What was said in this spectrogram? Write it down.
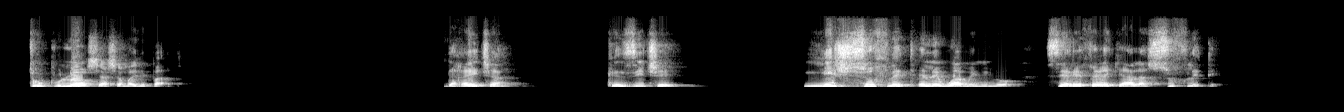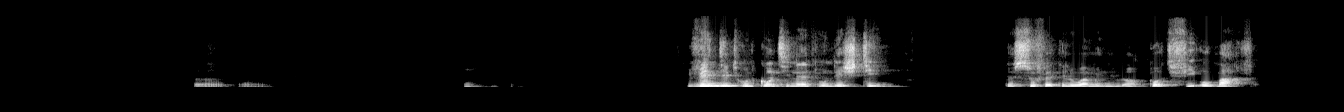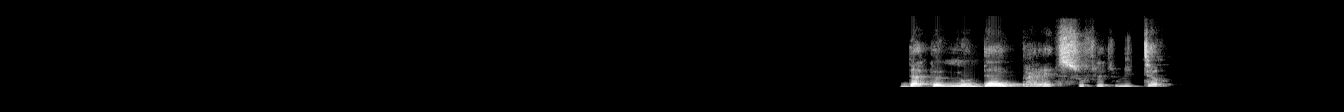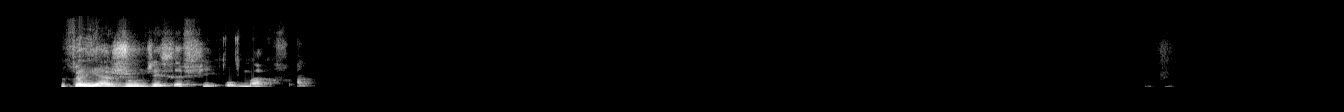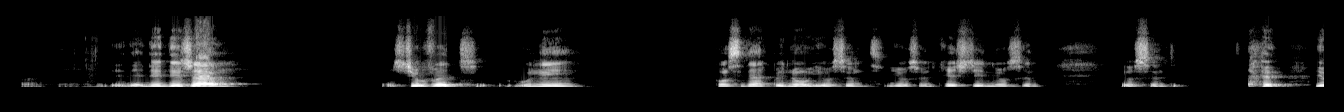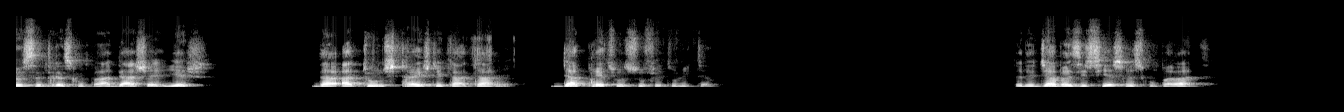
trupul lor și așa mai departe. Dar aici, când zice nici sufletele oamenilor se referă chiar la suflete. Vin dintr-un continent unde știm că sufletele oamenilor pot fi o marfă. Dacă nu dai preț sufletului tău, vei ajunge să fii o marfă. De, de, deja, știu, văd unii consideră pe nu, eu sunt, eu sunt creștin, eu sunt, eu sunt, eu sunt răscumpărat. Da, așa ești. Dar atunci trăiește ca atare. Da prețul sufletului tău. Că degeaba zici ești răscumpărat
